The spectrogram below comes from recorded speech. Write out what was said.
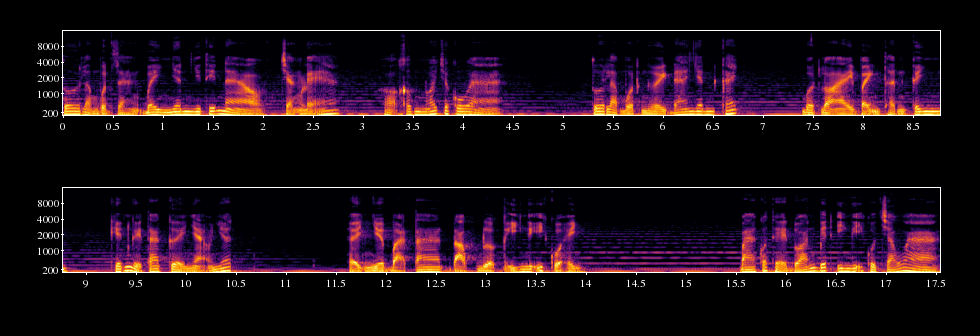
Tôi là một dạng bệnh nhân như thế nào? Chẳng lẽ họ không nói cho cô à? Tôi là một người đa nhân cách, một loại bệnh thần kinh khiến người ta cười nhạo nhất. Hình như bà ta đọc được ý nghĩ của hình. Bà có thể đoán biết ý nghĩ của cháu à?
